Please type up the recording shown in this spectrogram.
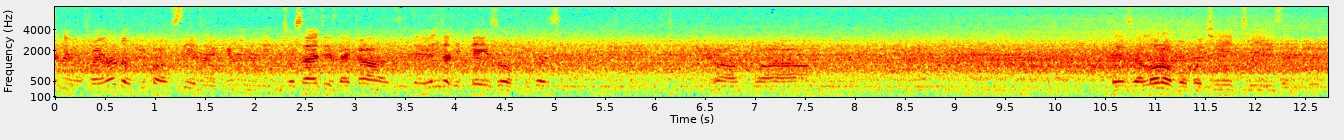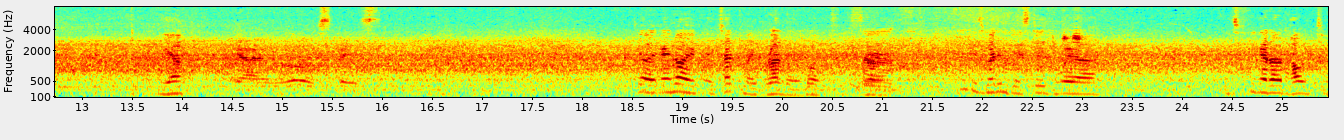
Anyway, for a lot of people I've seen, like in, in societies like ours, it eventually pays off because you have, um, there's a lot of opportunities and Yeah. yeah, a lot of space. Yeah, like I know I, I chat to my brother a lot. He's, uh, Mm. I think he's gotten to a stage where he's figured out how to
